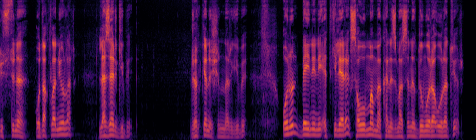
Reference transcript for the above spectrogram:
üstüne odaklanıyorlar. Lazer gibi, röntgen ışınları gibi. Onun beynini etkileyerek savunma mekanizmasını dumura uğratıyor.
